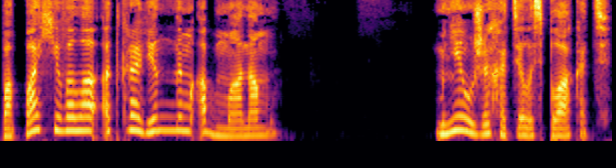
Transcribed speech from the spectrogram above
Попахивало откровенным обманом. Мне уже хотелось плакать.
